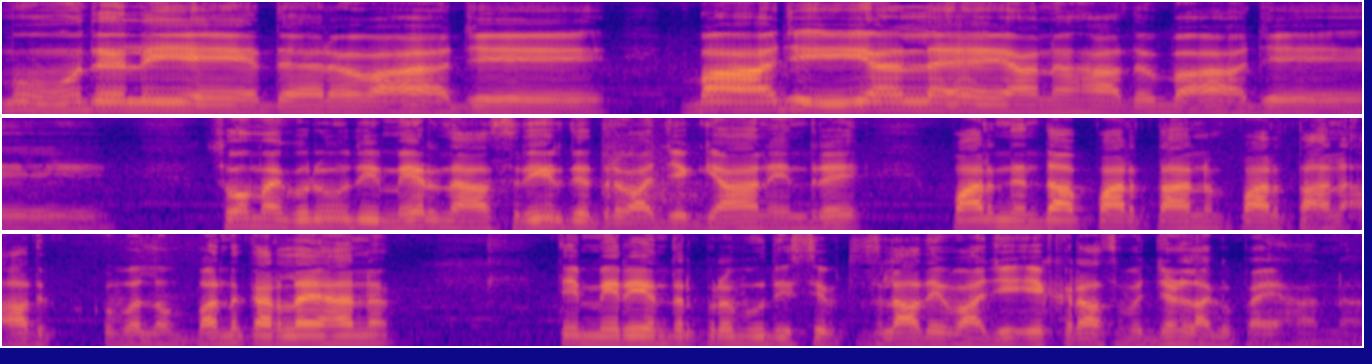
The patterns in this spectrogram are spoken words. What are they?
ਮੂੰਦ ਲਿਏ ਦਰਵਾਜੇ ਬਾਜੀ ਅਲੇ ਅਨਹਦ ਬਾਜੇ। ਸੋ ਮੈਂ ਗੁਰੂ ਦੀ ਮਿਹਰ ਨਾਲ ਸਰੀਰ ਦੇ ਦਰਵਾਜ਼ੇ ਗਿਆਨ ਇੰਦਰੇ, ਪਰ ਨਿੰਦਾ, ਪਰ ਤਨ, ਪਰ ਧਨ ਆਦਿ ਵੱਲੋਂ ਬੰਦ ਕਰ ਲਏ ਹਨ ਤੇ ਮੇਰੇ ਅੰਦਰ ਪ੍ਰਭੂ ਦੀ ਸਿਫਤ ਸਲਾਹ ਦੇ ਵਾਜੇ ਇੱਕ ਰਸ ਵੱਜਣ ਲੱਗ ਪਏ ਹਨ।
